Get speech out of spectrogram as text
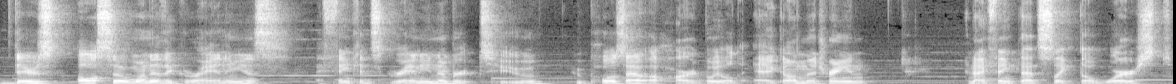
There's also one of the grannies, I think it's granny number two, who pulls out a hard boiled egg on the train. And I think that's like the worst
